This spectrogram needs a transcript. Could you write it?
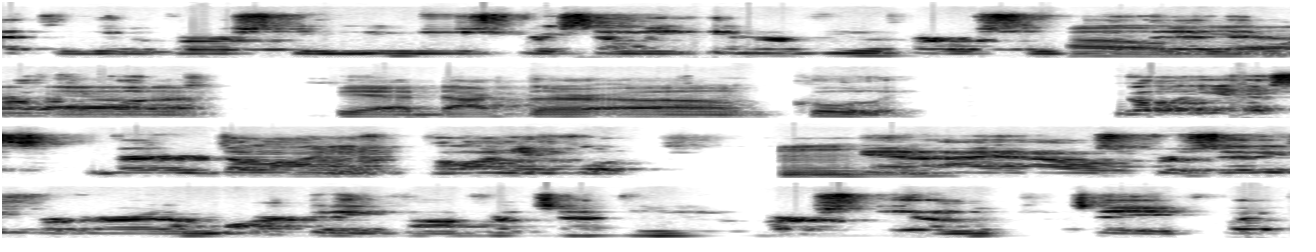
at the university. You just recently interviewed her. She oh, yeah. Uh, yeah, Dr. Um, Cooley. Cooley, yes. Very Delania, Delania Cooley. Mm-hmm. And I, I, was presenting for her at a marketing conference at the university. I'm going to tell you a quick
